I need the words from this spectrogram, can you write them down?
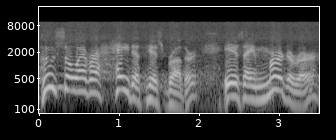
Whosoever hateth his brother is a murderer,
